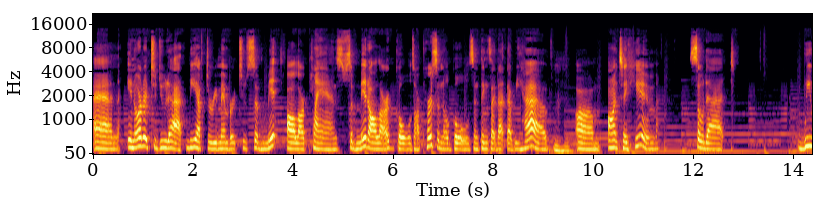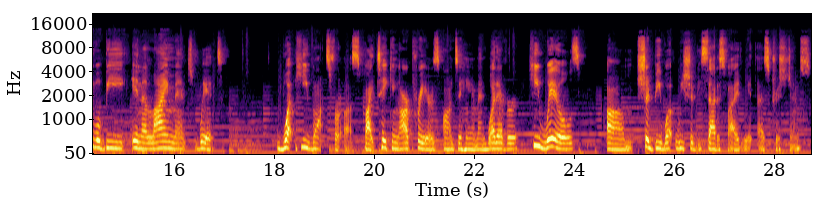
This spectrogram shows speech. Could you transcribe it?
and in order to do that, we have to remember to submit all our plans, submit all our goals, our personal goals, and things like that that we have mm-hmm. um, onto Him so that we will be in alignment with what He wants for us by taking our prayers onto Him and whatever He wills um, should be what we should be satisfied with as Christians.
